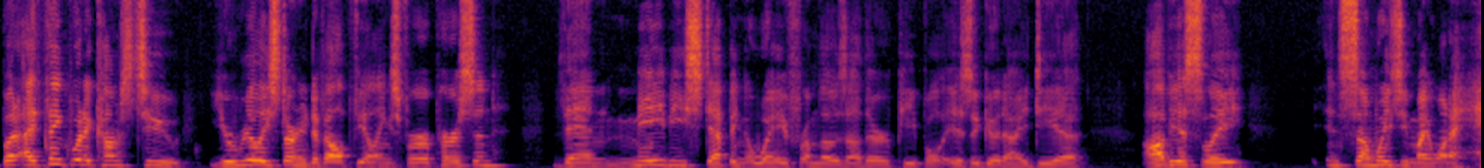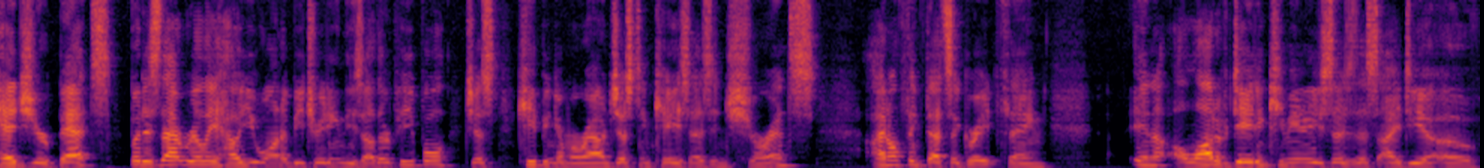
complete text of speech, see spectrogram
But I think when it comes to you're really starting to develop feelings for a person, then maybe stepping away from those other people is a good idea. Obviously, in some ways, you might want to hedge your bets, but is that really how you want to be treating these other people? Just keeping them around just in case as insurance? I don't think that's a great thing. In a lot of dating communities, there's this idea of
